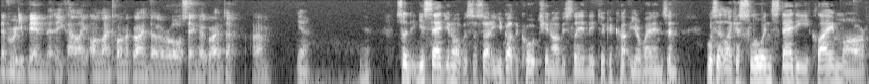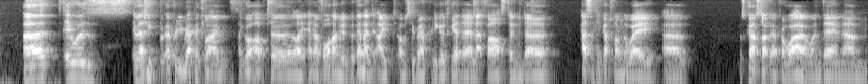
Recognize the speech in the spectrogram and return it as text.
never really been any kind of like online tournament grinder or sit and go grinder. Um, yeah, yeah. So you said, you know, it was a sort of you got the coaching obviously, and they took a cut of your winnings. And was it like a slow and steady climb, or? Uh, it was it was actually a pretty rapid climb. I got up to like NL 400, but then I, I obviously ran pretty good to get there that fast, and uh, had some hiccups along the way. Uh, was kind of stuck there for a while, and then um,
